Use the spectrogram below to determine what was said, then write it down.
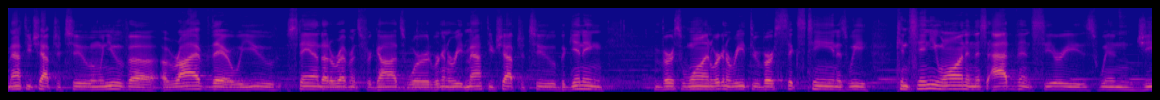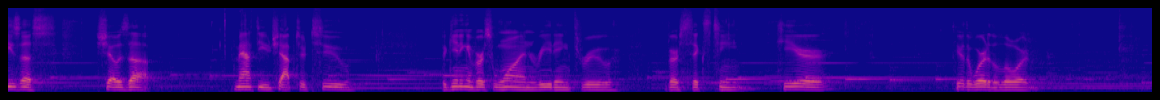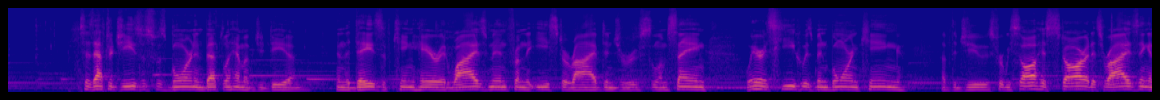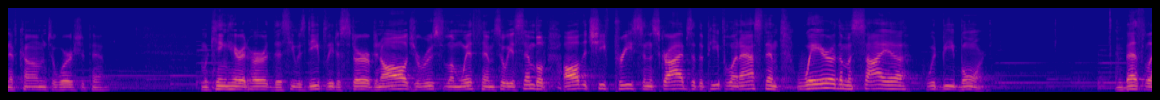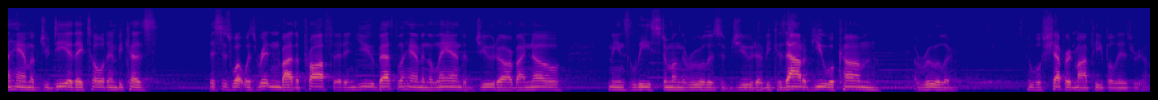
Matthew chapter 2. And when you've uh, arrived there, will you stand out of reverence for God's word? We're going to read Matthew chapter 2, beginning in verse 1. We're going to read through verse 16 as we continue on in this Advent series when Jesus shows up. Matthew chapter 2, beginning in verse 1, reading through verse 16. Hear, hear the word of the Lord. It says, After Jesus was born in Bethlehem of Judea, in the days of King Herod, wise men from the east arrived in Jerusalem, saying, Where is he who has been born king of the Jews? For we saw his star at its rising and have come to worship him. When King Herod heard this, he was deeply disturbed, and all Jerusalem with him. So he assembled all the chief priests and the scribes of the people and asked them where the Messiah would be born. In Bethlehem of Judea, they told him, because this is what was written by the prophet, and you, Bethlehem, in the land of Judah, are by no means least among the rulers of Judah, because out of you will come a ruler who will shepherd my people Israel.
